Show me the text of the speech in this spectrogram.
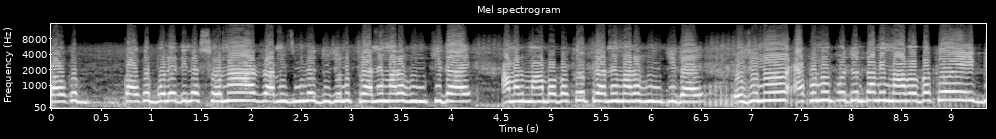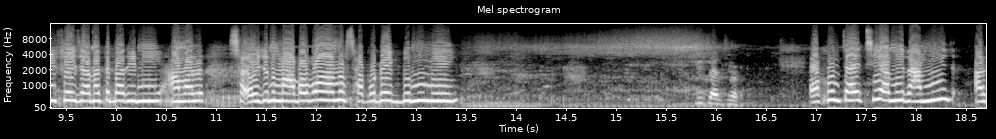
কাউকে কাউকে বলে দিলে সোনা আর রামিজ মিলে দুজনে প্রাণে মারা হুমকি দেয়। আমার মা বাবাকেও প্রাণে মারা হুমকি দেয়। ওই জন্য এখনও পর্যন্ত আমি মা বাবাকেও এই বিষয়ে জানাতে পারিনি। আমার ওই জন্য মা বাবা আমার সাপোর্টে একদমই নেই। কি চাইছো এখন? এখন চাইছি আমি রামিজ আর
